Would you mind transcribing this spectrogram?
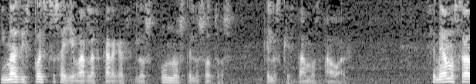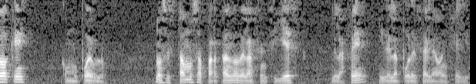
y más dispuestos a llevar las cargas los unos de los otros que los que estamos ahora. Se me ha mostrado que, como pueblo, nos estamos apartando de la sencillez de la fe y de la pureza del Evangelio.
